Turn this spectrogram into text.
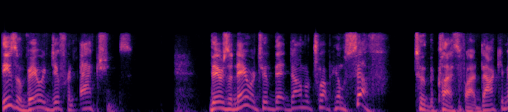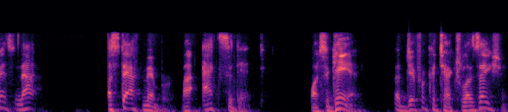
These are very different actions. There's a narrative that Donald Trump himself took the classified documents, not a staff member by accident. Once again, a different contextualization.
